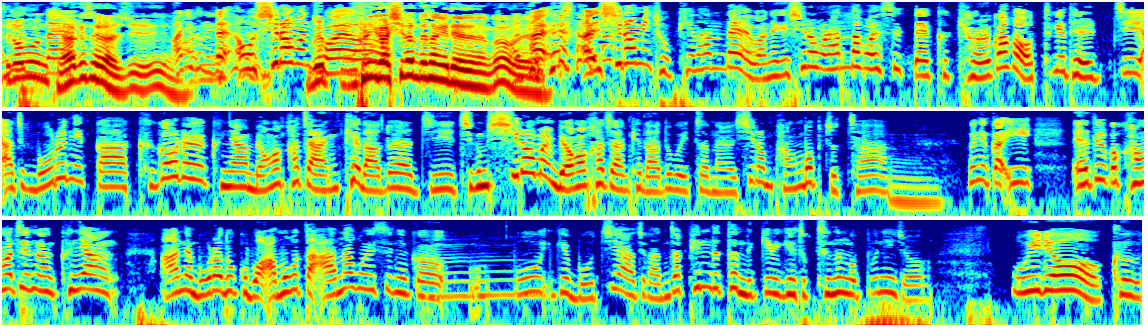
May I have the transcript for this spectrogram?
실험은 근데- 대학에서 해야지. 아니 근데 어 실험은 왜 좋아요. 우리가 실험 대상이 돼야 되는 거야? 왜? 아니, 아니, 실험이 좋긴 한데 만약에 실험을 한다고 했을 때 그 결과가 어떻게 될지 아직 모르니까 그거를 그냥 명확하지 않게 놔둬야지. 지금 실험을 명확하지 않게 놔두고 있잖아요. 실험 방법조차. 음. 그러니까 이 애들과 강아지는 그냥 안에 몰아놓고 뭐 아무것도 안 하고 있으니까 뭐 이게 뭐지 아직 안 잡힌 듯한 느낌이 계속 드는 것 뿐이죠. 오히려 그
